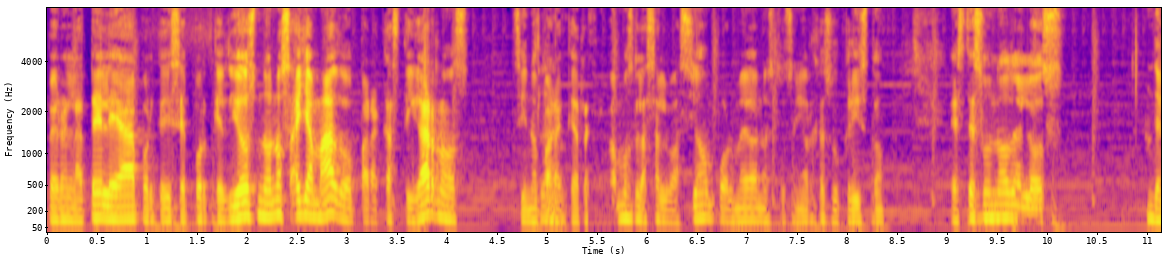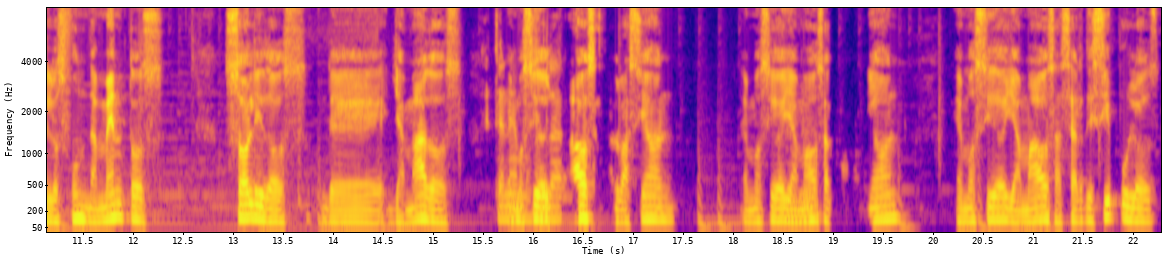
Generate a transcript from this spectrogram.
pero en la TLA, porque dice, porque Dios no nos ha llamado para castigarnos, sino para que recibamos la salvación por medio de nuestro Señor Jesucristo. Este es uno de los, de los fundamentos sólidos de llamados. Hemos sido llamados a salvación, hemos sido llamados a comunión, hemos sido llamados a ser discípulos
